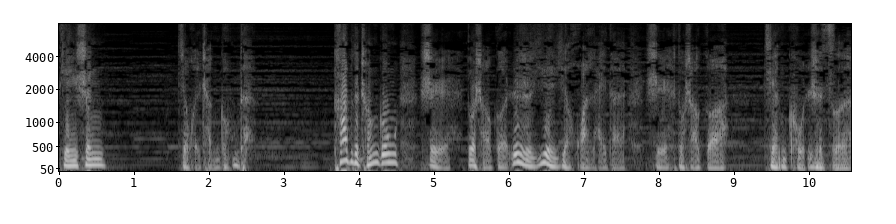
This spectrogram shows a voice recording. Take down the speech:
天生就会成功的。他们的成功是多少个日日夜夜换来的，是多少个艰苦日子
